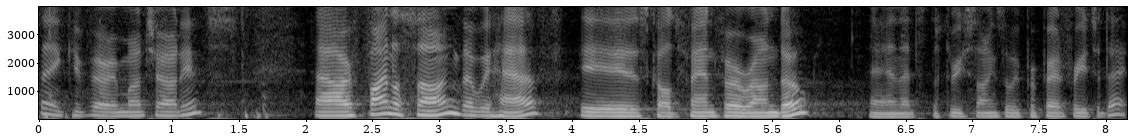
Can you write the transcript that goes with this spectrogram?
Thank you very much, audience. Our final song that we have is called Fanfare Rondo, and that's the three songs that we prepared for you today.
